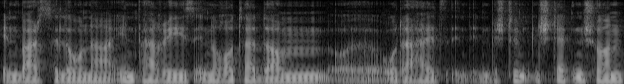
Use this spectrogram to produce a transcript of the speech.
in Barcelona, in Paris, in Rotterdam äh, oder halt in, in, bestimmten Städten schon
